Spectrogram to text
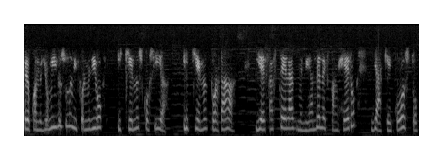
pero cuando yo miro sus uniformes digo, ¿y quién los cosía? ¿Y quién los bordaba? Y esas telas venían del extranjero, ¿y a qué costo?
